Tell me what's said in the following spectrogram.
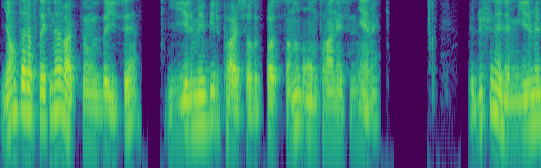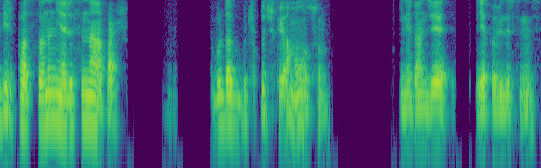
Yan taraftakine baktığımızda ise 21 parçalık pastanın 10 tanesini yemek. E düşünelim 21 pastanın yarısı ne yapar? Burada buçuklu çıkıyor ama olsun. Yine bence yapabilirsiniz.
